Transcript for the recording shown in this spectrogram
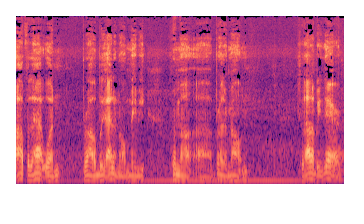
off of that one, probably, I don't know, maybe, from uh, uh, Brother Mountain. So that'll be there.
